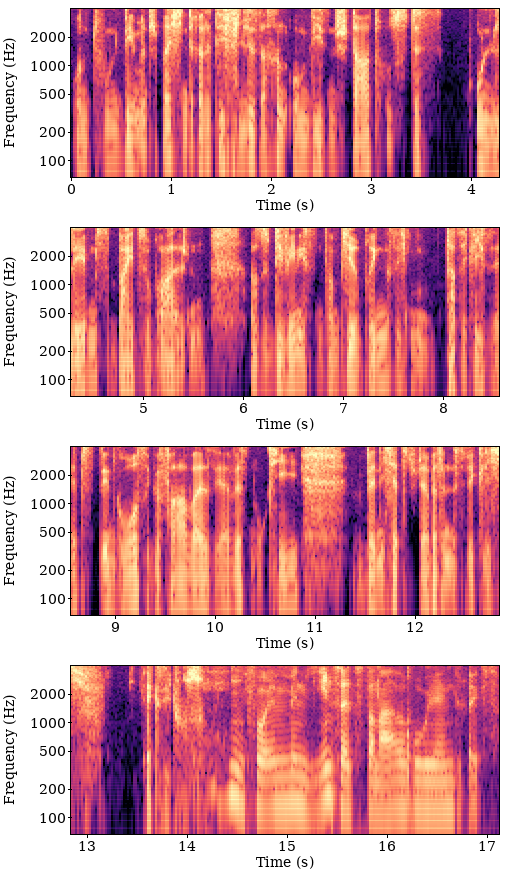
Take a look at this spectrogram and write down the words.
und tun dementsprechend relativ viele Sachen, um diesen Status des Unlebens beizubehalten. Also die wenigsten Vampire bringen sich tatsächlich selbst in große Gefahr, weil sie ja wissen, okay, wenn ich jetzt sterbe, dann ist wirklich Exitus. Hm, vor allem in Jenseits danach Ruhe indirekt.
